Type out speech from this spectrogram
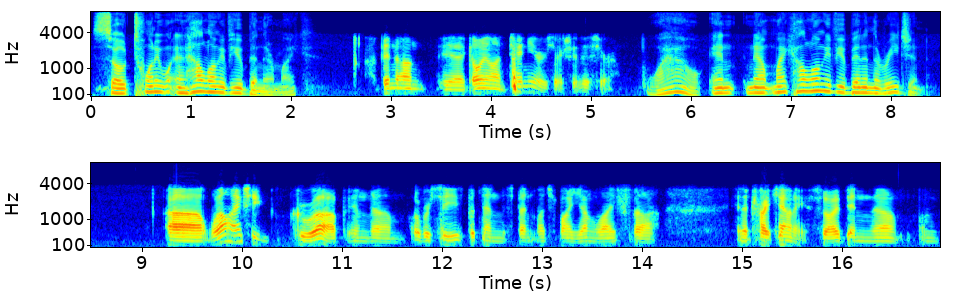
So 21, and how long have you been there, Mike? I've been on uh, going on 10 years actually this year. Wow. And now, Mike, how long have you been in the region? Uh, well, I actually grew up in um, overseas, but then spent much of my young life uh, in the Tri County. So I've been uh, I'm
